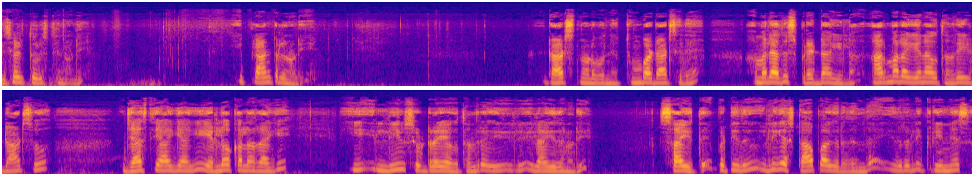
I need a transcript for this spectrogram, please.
ರಿಸಲ್ಟ್ ತೋರಿಸ್ತೀನಿ ನೋಡಿ. ಈ ಪ್ಲಾಂಟಲ್ಲಿ ನೋಡಿ. ಡಾಟ್ಸ್ ನೋಡ್ಬೋದು ನೀವು, ತುಂಬ ಡಾಟ್ಸ್ ಇದೆ. ಆಮೇಲೆ ಅದು ಸ್ಪ್ರೆಡ್ ಆಗಿಲ್ಲ. ನಾರ್ಮಲಾಗಿ ಏನಾಗುತ್ತೆ ಅಂದರೆ ಈ ಡಾಟ್ಸು ಜಾಸ್ತಿ ಆಗಿ ಆಗಿ ಯೆಲ್ಲೋ ಕಲರ್ ಆಗಿ ಈ ಲೀವ್ಸು ಡ್ರೈ ಆಗುತ್ತೆ ಅಂದರೆ ಇಲ್ಲಾಗಿದೆ ನೋಡಿ. ಸಾಯುತ್ತೆ. ಬಟ್ ಇದು ಇಲ್ಲಿಗೆ ಸ್ಟಾಪ್ ಆಗಿರೋದ್ರಿಂದ ಇದರಲ್ಲಿ ಗ್ರೀನೆಸ್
